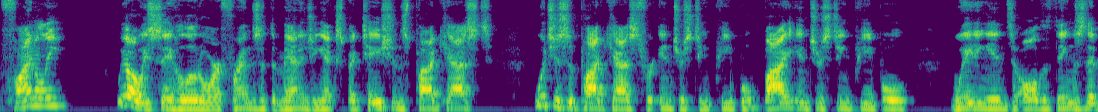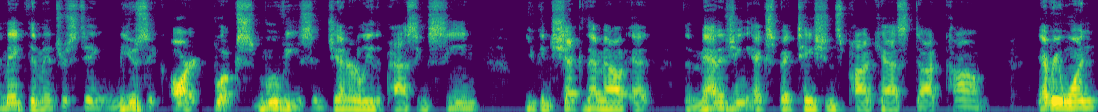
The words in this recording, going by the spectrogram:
Finally, we always say hello to our friends at the Managing Expectations podcast, which is a podcast for interesting people by interesting people, wading into all the things that make them interesting music, art, books, movies, and generally the passing scene. You can check them out at the Managing Expectations Podcast.com. Everyone,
